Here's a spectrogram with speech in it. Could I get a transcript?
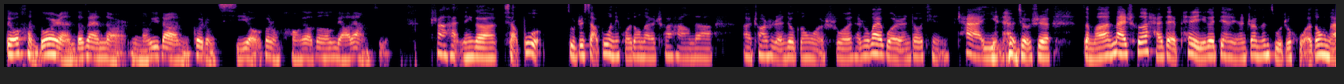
都有很多人都在那儿，你能遇到你各种骑友、各种朋友，都能聊两句。上海那个小布组织小布那活动的车行的。啊，创始人就跟我说，他说外国人都挺诧异的，就是怎么卖车还得配一个店员专门组织活动呢？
